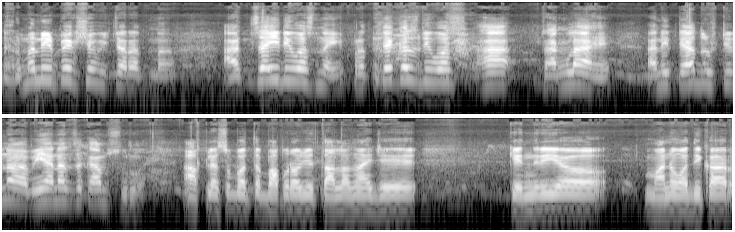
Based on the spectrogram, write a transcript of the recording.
धर्मनिरपेक्ष विचारातनं आजचाही दिवस नाही प्रत्येकच दिवस हा चांगला आहे आणि त्या दृष्टीनं अभियानाचं काम सुरू आहे. आपल्यासोबत बापूरावजी तालान आहे जे केंद्रीय मानव अधिकार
